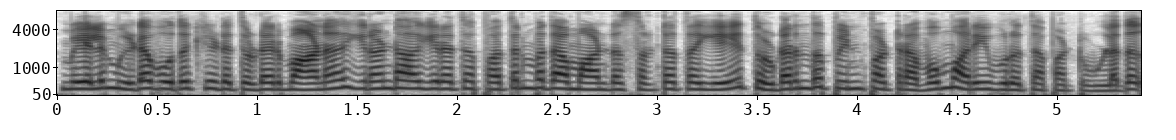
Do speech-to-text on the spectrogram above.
மேலும் இடஒதுக்கீடு தொடர்பான இரண்டாயிரத்து பத்தொன்பதாம் ஆண்டு சட்டத்தையே தொடர்ந்து பின்பற்றவும் அறிவுறுத்தப்பட்டுள்ளது.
